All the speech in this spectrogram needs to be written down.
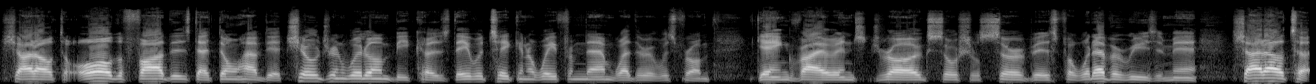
Shout out to all the fathers that don't have their children with them because they were taken away from them, whether it was from gang violence, drugs, social service, for whatever reason, man. Shout out to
